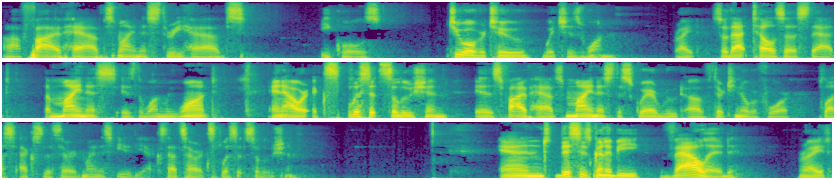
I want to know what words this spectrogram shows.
uh, 5 halves minus 3 halves equals 2 over 2, which is 1. Right? So that tells us that the minus is the one we want. And our explicit solution is 5 halves minus the square root of 13 over 4 plus x to the third minus e to the x. That's our explicit solution. And this is going to be valid, right,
